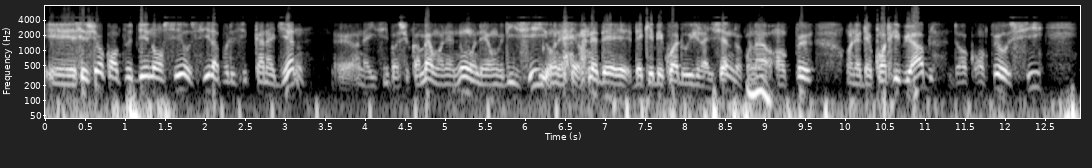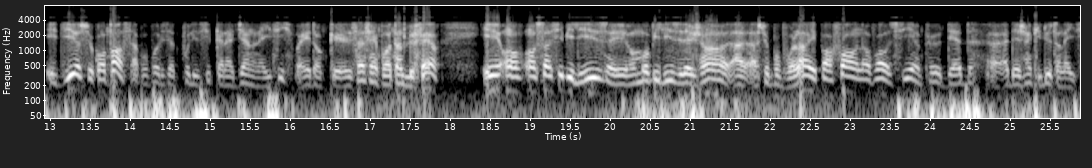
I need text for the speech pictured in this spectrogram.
Et c'est sûr qu'on peut dénoncer aussi la politique canadienne euh, en Haïti, parce que quand même, on est, nous, on est, on vit ici, on est, on est des, des Québécois d'origine haïtienne, donc on, a, on peut, on est des contribuables, donc on peut aussi et dire ce qu'on pense à propos de cette politique canadienne en Haïti. Vous voyez, donc euh, ça, c'est important de le faire. Et on, sensibilise et on mobilise les gens à, ce propos-là. Et parfois, on envoie aussi un peu d'aide à des gens qui luttent en Haïti.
